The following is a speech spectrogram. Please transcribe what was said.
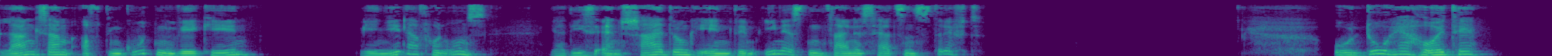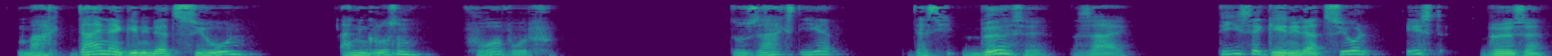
langsam auf den guten Weg gehen, wie jeder von uns ja diese Entscheidung in dem Innersten seines Herzens trifft. Und du, Herr, heute macht deiner Generation einen großen Vorwurf. Du sagst ihr, dass sie böse sei. Diese Generation ist böse.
